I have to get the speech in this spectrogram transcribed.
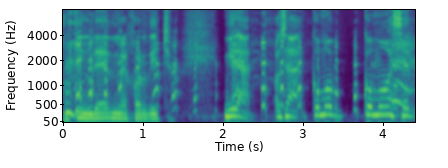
Walking Dead, mejor dicho. Mira, o sea, cómo, cómo hacer,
